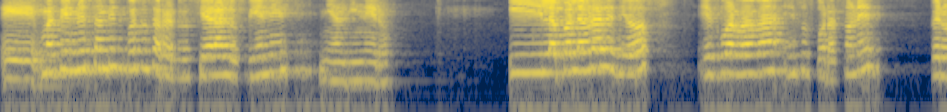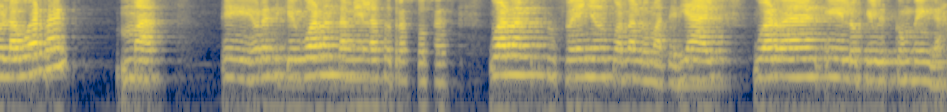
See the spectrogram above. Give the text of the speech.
eh, más bien no están dispuestos a renunciar a los bienes ni al dinero. Y la palabra de Dios es guardada en sus corazones, pero la guardan más. Eh, ahora sí que guardan también las otras cosas. Guardan sus sueños, guardan lo material, guardan eh, lo que les convenga.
